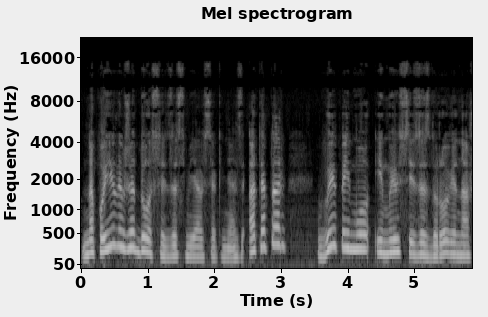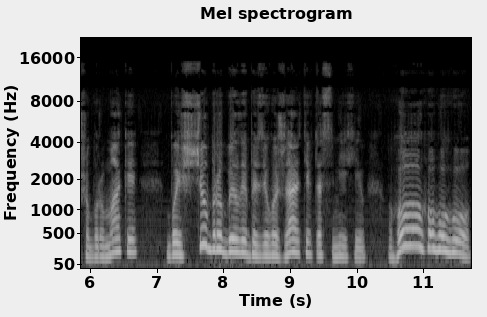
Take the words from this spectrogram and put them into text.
Напоїли вже досить, засміявся князь, а тепер випиймо і ми всі за здоров'я нашого бурмаки, бо що б робили без його жартів та сміхів? Го-го-го-го!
